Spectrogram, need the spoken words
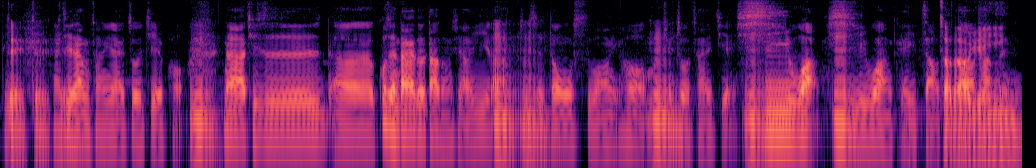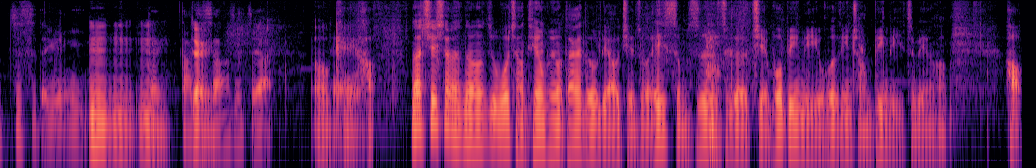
地，对对，借他们场地来做解剖。嗯，那其实呃过程大概都大同小异啦，就是动物死亡以后，我们去做裁剪，希望希望可以找到他们致死的原因。嗯嗯嗯，对，大致上是这样。OK，好。那接下来呢？我想听众朋友大概都了解说，哎，什么是这个解剖病理或者临床病理这边哈？好，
